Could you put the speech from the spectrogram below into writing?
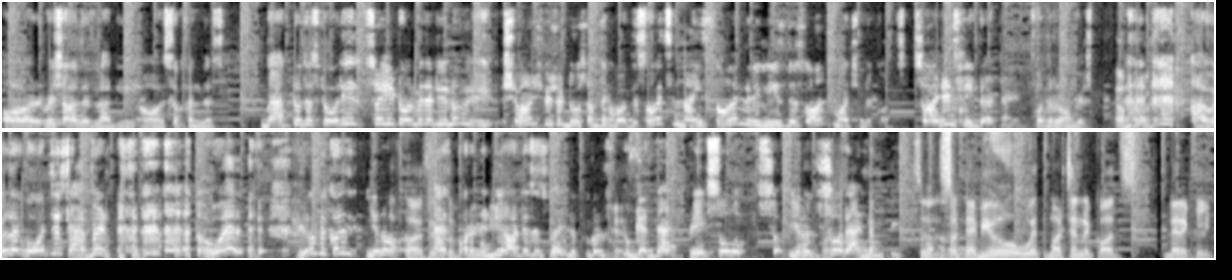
or Vishal Dadlani or Sukhvinder Singh. Back to the story. So he told me that you know, Shivansh, you should do something about this song. It's a nice song, and we released this on Merchant Records. So I didn't sleep that night for the longest. Oh. I was like, what just happened? well, you know, because you know, Of course, as for an indie artist, it's very difficult Yes. to get that break so, so you know, so randomly. So so debut with Merchant Records directly.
